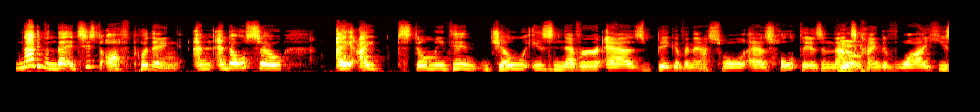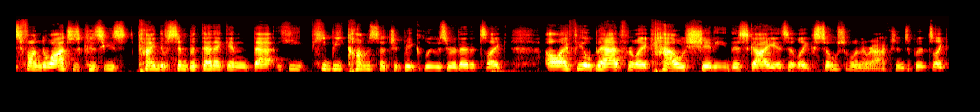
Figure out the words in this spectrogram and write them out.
Not even that. It's just off-putting, and and also, I I still maintain Joe is never as big of an asshole as Holt is, and that's Yeah. kind of why he's fun to watch. Is because he's kind of sympathetic, and that he he becomes such a big loser that it's like, oh, I feel bad for like how shitty this guy is at like social interactions, but it's like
